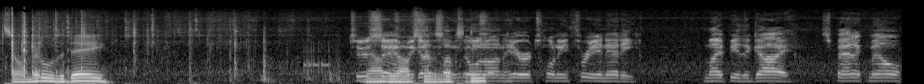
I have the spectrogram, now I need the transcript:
So, middle of the day. Tuesday, we got something going deep. on here. 23 and Eddy might be the guy. Hispanic male,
